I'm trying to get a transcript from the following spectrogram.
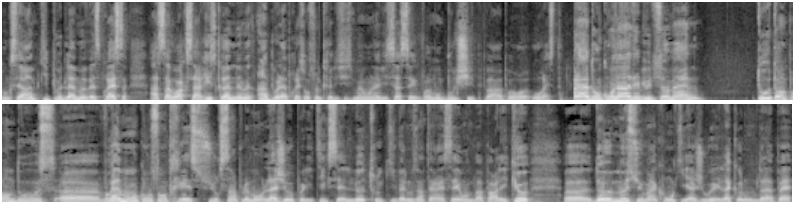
Donc c'est un petit peu de la mauvaise presse à savoir que ça risque quand même de mettre un peu la pression sur le Crédit Suisse. Mais à mon avis ça c'est vraiment bullshit par rapport euh, au reste. Voilà donc on a un début de semaine tout en pente douce, euh, vraiment concentré sur simplement la géopolitique, c'est le truc qui va nous intéresser. On ne va parler que euh, de Monsieur Macron qui a joué la colombe de la paix,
